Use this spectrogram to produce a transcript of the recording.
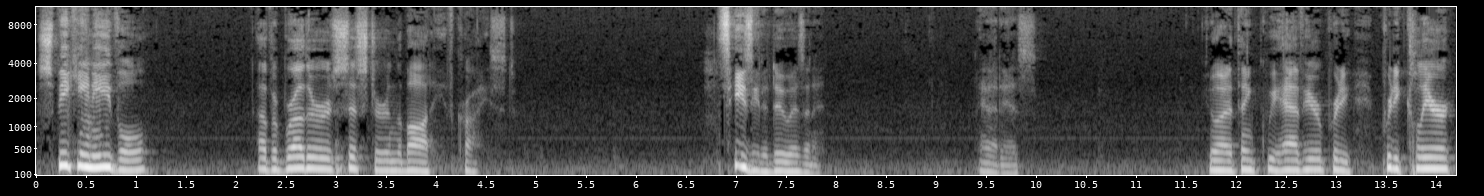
speaking evil of a brother or sister in the body of Christ? It's easy to do, isn't it? Yeah, it is. You know what I think we have here? Pretty, pretty clear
